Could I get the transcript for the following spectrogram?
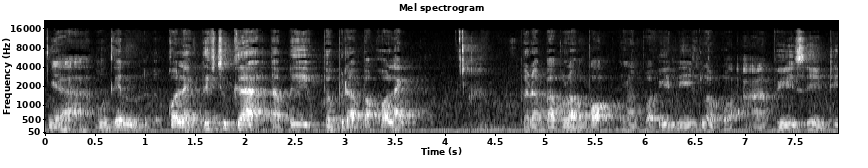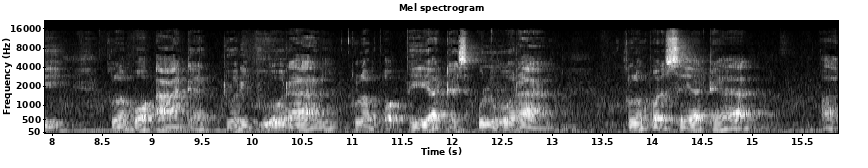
Ya, mungkin kolektif juga, tapi beberapa kolek, beberapa kelompok, kelompok ini, kelompok A, B, C, D. Kelompok A ada 2000 orang, kelompok B ada 10 orang, kelompok C ada apa,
